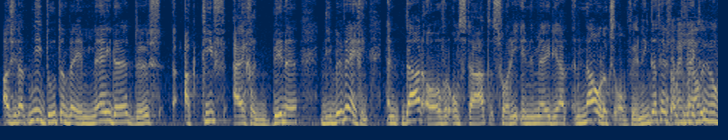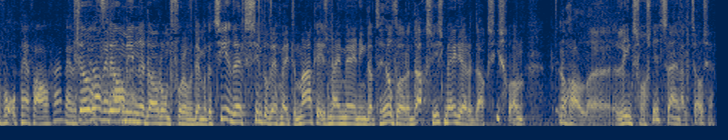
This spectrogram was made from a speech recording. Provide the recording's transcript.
Als je dat niet doet, dan ben je mede dus actief eigenlijk binnen die beweging. En daarover ontstaat, sorry, in de media nauwelijks opwinding. Dat heeft ook, te... heel veel ophef over. We hebben veel het veel over. minder dan rond Forum voor Democratie. En dat heeft er simpelweg mee te maken, is mijn mening, dat heel veel redacties, mediaredacties, gewoon nogal uh, links van snit zijn, laat ik het zo zeggen.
